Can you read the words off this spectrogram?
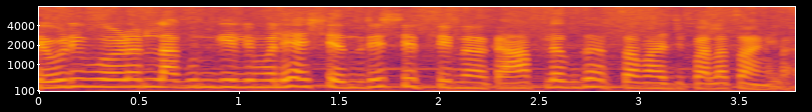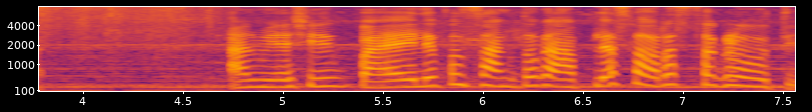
एवढी वळण लागून गेली मला ह्या सेंद्रिय शेतीनं का? आपल्याच घरचा भाजीपाला चांगला. आणि मी अशी बायाले पण सांगतो का आपल्याच वावरात सगळं होती.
